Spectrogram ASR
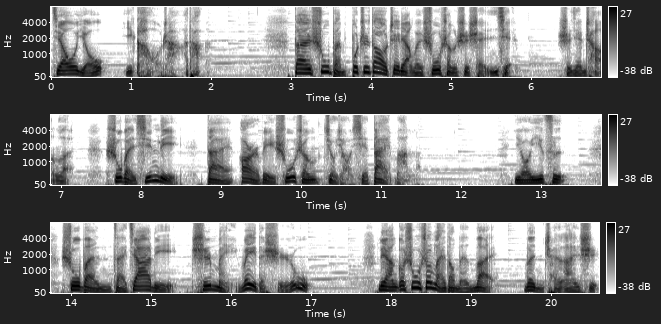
交游以考察他，但书本不知道这两位书生是神仙，时间长了，书本心里。待二位书生就有些怠慢了。有一次，书本在家里吃美味的食物，两个书生来到门外，问陈安世：“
